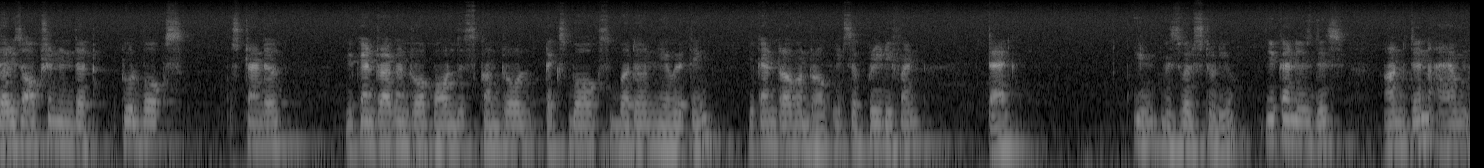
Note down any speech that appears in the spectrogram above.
There is option in that toolbox standard. You can drag and drop all this control text box button everything. You can drag and drop. It's a predefined tag in Visual Studio. You can use this. And then I am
